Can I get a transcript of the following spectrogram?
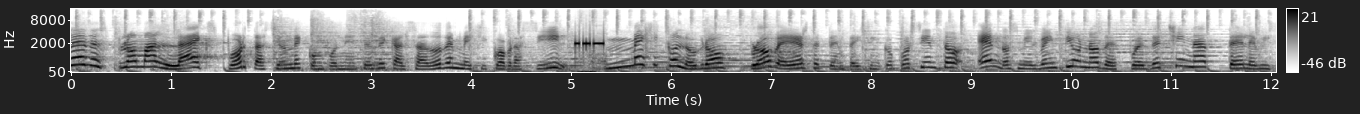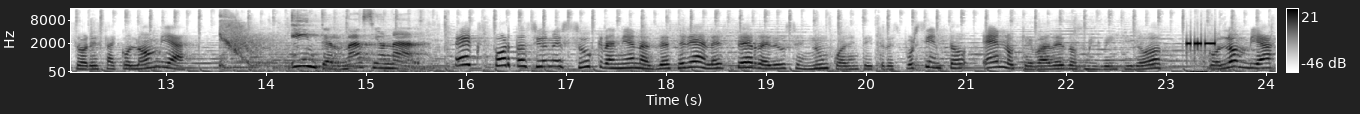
Se desploma la exportación de componentes de calzado de México a Brasil. México logró proveer 75% en 2021 después de China televisores a Colombia. Internacional. Exportaciones ucranianas de cereales se reducen un 43% en lo que va de 2022. Colombia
